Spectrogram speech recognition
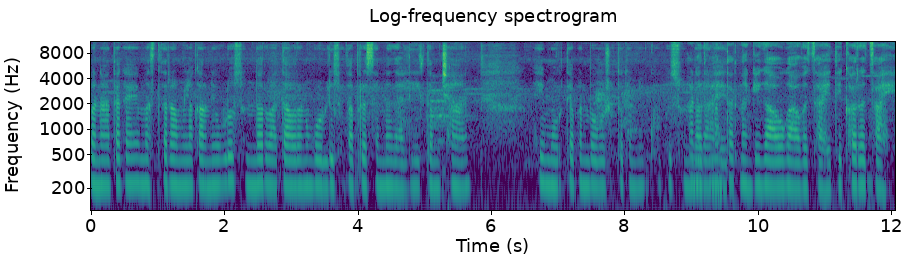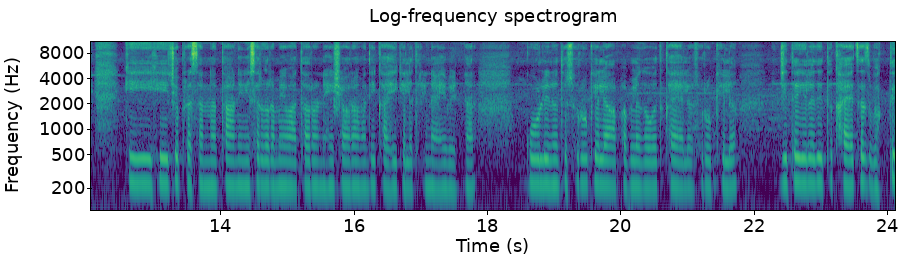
पण आता काय मस्त रमला. कारण एवढं सुंदर वातावरण गोल्डीसुद्धा प्रसन्न झाली. एकदम छान. ही मूर्त्या पण बघू शकता तुम्ही खूपच सुंदर आणि आहे म्हणतात ना की गाव गावच आहे ते खरंच आहे. की हे जे प्रसन्नता आणि निसर्गरम्य वातावरण हे शहरामध्ये काही केलं तरी नाही भेटणार. गोल्डीनं तर सुरू केलं आपापलं गवत खायला सुरू केलं. जिथे गेलं तिथं खायचंच बघते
